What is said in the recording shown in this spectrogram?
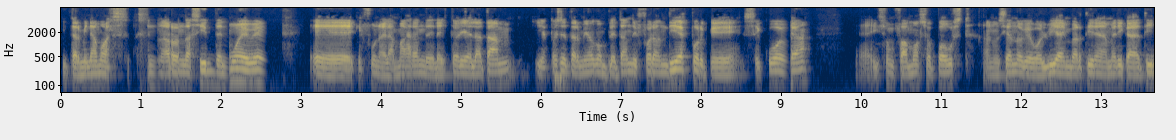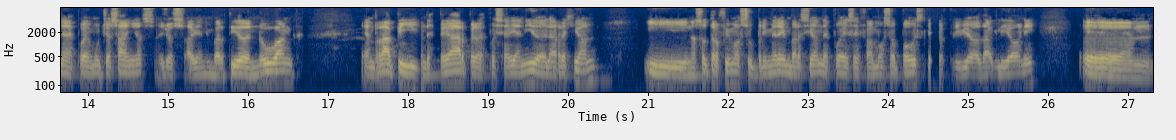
y terminamos haciendo una ronda SID de 9, eh, que fue una de las más grandes de la historia de la TAM, y después se terminó completando y fueron 10 porque Sequoia eh, hizo un famoso post anunciando que volvía a invertir en América Latina después de muchos años. Ellos habían invertido en Nubank, en Rappi, en Despegar, pero después se habían ido de la región y nosotros fuimos su primera inversión después de ese famoso post que escribió Doug Leone. Eh,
